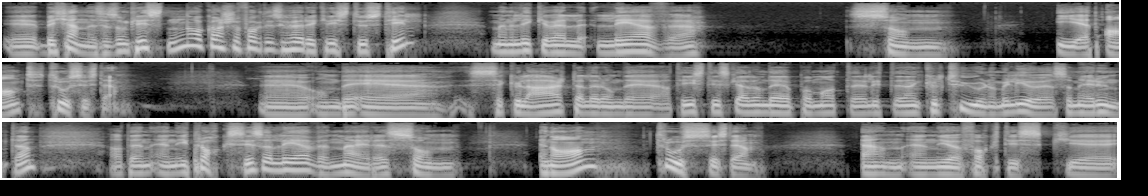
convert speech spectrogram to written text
bekjenner seg som kristen og kanskje faktisk høre Kristus til, men likevel leve som i et annet trossystem. om det er sekulært, eller om det er ateistisk, eller om det er på en måte litt den kulturen og miljøet som er rundt en. At en, en i praksis lever mer som en annen trossystem enn en gjør faktisk eh,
